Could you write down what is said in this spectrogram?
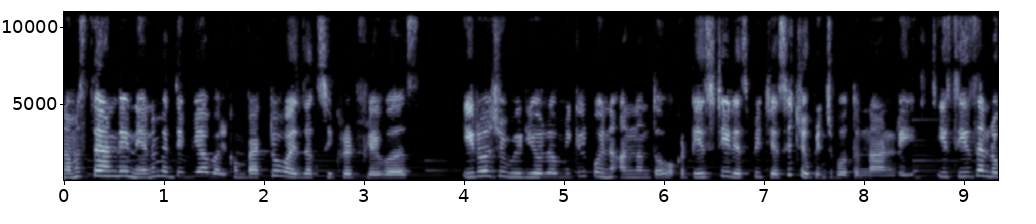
నమస్తే అండి నేను మీ Divya. Welcome back to Vizag secret flavours ఈరోజు వీడియోలో మిగిలిపోయిన అన్నంతో ఒక టేస్టీ రెసిపీ చేసి చూపించబోతున్నా అండి. ఈ సీజన్లో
